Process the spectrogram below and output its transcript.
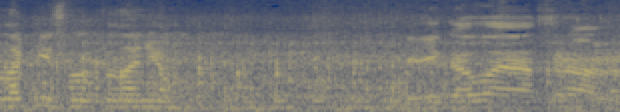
написано-то на нем? Береговая охрана.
